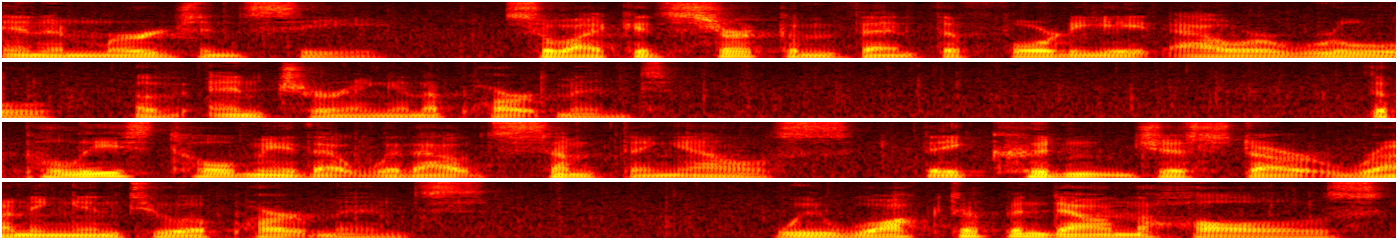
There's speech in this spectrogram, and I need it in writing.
an emergency so I could circumvent the 48 hour rule of entering an apartment. The police told me that without something else, they couldn't just start running into apartments. We walked up and down the halls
